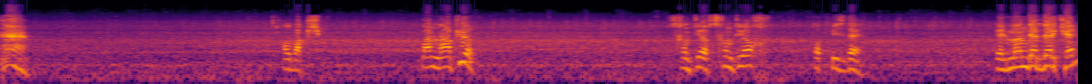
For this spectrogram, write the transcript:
Al bakayım. Lan ne yapıyor? Sıkıntı yok, sıkıntı yok. Top bizde. Elmander derken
